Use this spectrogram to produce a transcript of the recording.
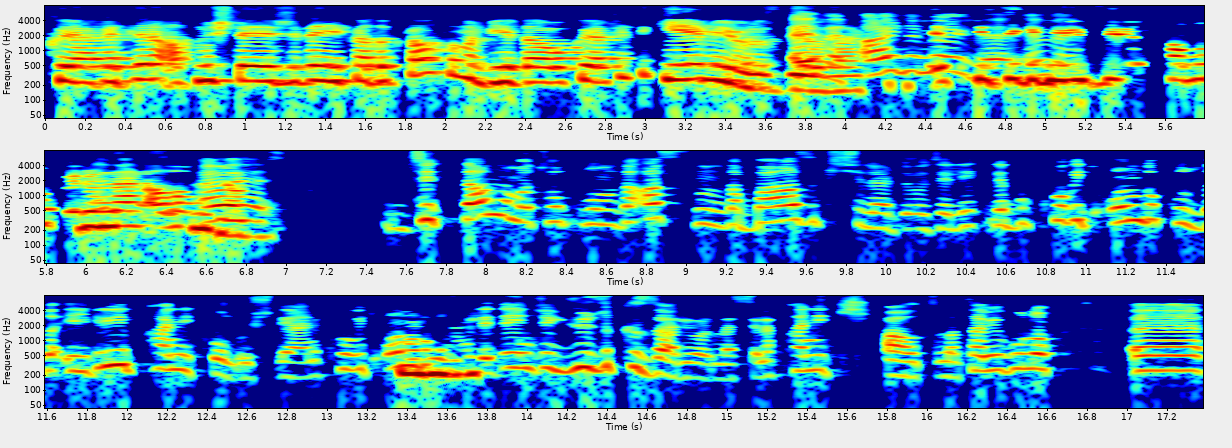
Kıyafetleri 60 derecede yıkadıktan sonra bir daha o kıyafeti giyemiyoruz diyorlar. Evet, aynen öyle. Eskisi gibi Evet. pamuk ürünler Evet, alamıyoruz. evet. Ciddi anlamda toplumda aslında bazı kişilerde özellikle bu Covid-19'la ilgili bir panik oluştu. Yani Covid-19 bile deyince yüzü kızarıyor mesela panik altında. Tabii bunu e,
